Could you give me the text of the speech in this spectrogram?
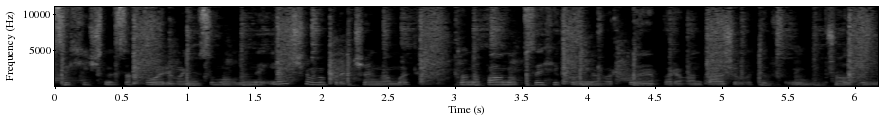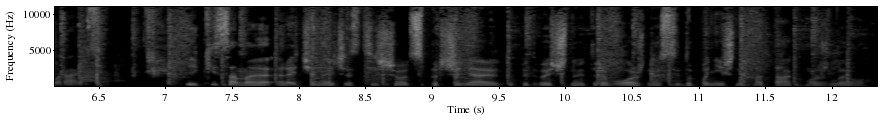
психічне захворювання, зумовлене іншими причинами, то напевно психіку не вартує перевантажувати в, ну, жодному разі. Які саме речі найчастіше от спричиняють до підвищеної тривожності, до панічних атак, можливо?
